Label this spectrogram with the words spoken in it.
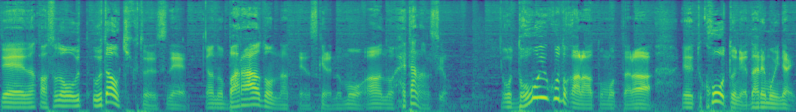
で、なんかその歌を聴くとですね、あのバラードになってるんですけれども、あの、下手なんですよ。どういうことかなと思ったら、えっ、ー、と、コートには誰もいない。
